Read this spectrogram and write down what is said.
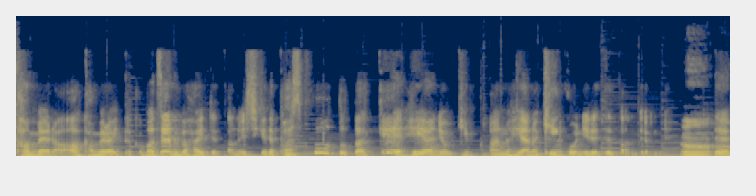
カメラあカメラいったか、まあ、全部入ってたの意識で。パスポートだけ部屋に置きあの部屋の金庫に入れてたんだよね。うん。で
